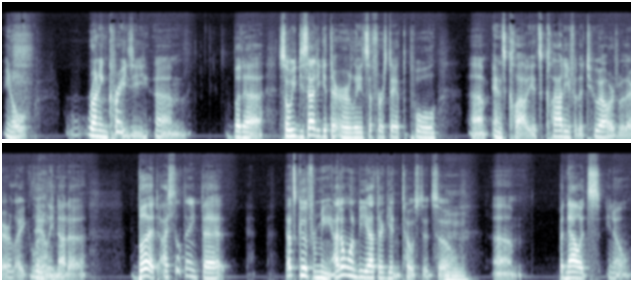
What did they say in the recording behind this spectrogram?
you know, running crazy. Um, but uh, so we decided to get there early. It's the first day at the pool, um, and it's cloudy. It's cloudy for the two hours we're there. Like literally not a. But I still think that that's good for me. I don't want to be out there getting toasted. So, Mhm. um, but now it's you know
